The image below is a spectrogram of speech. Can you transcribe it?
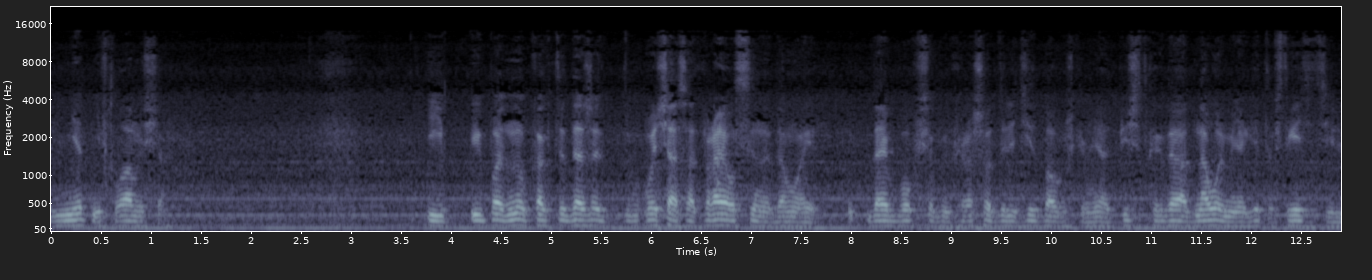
Нет, не в хлам еще. И, и ну, как-то даже вот сейчас отправил сына домой. Дай бог, все будет хорошо, долетит бабушка мне отпишет, когда одного меня где-то встретите, или,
